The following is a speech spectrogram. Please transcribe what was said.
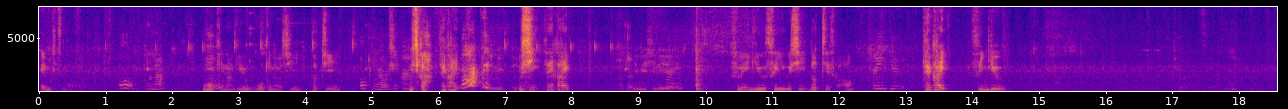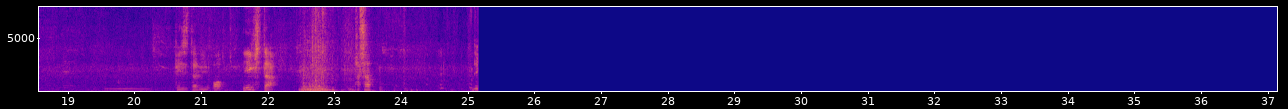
鉛筆も。大きな？大きな牛？大きな牛？どっち？大きな牛。牛か。正解。牛。正解。当たり飯で、水牛水牛。どっちですか？水牛。正解。水牛。ベジタルあできた。パシャッ。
